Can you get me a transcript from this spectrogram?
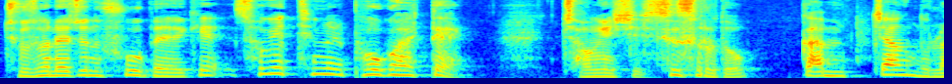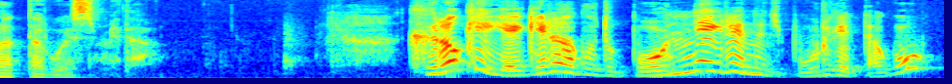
주선해준 후배에게 소개팅을 보고할 때 정희 씨 스스로도 깜짝 놀랐다고 했습니다. 그렇게 얘기를 하고도 뭔 얘기를 했는지 모르겠다고?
